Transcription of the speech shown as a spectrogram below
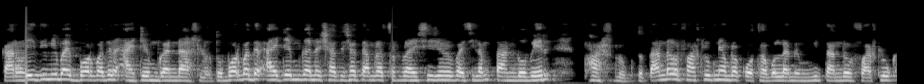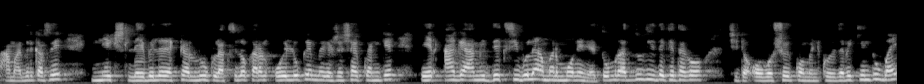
কারণ এই দিনই ভাই বরবাদের আইটেম গানটা আসলো। তো, বরবাদের আইটেম গানের সাথে সাথে আমরা সারপ্রাইজ হিসেবে পাইছিলাম তাণ্ডবের ফার্স্ট লুক তো, তাণ্ডবের ফার্স্ট লুক নিয়ে আমরা কথা বললাম এবং কি তাণ্ডবের ফার্স্ট লুক আমাদের কাছে নেক্সট লেভেলের একটা লুক লাগছিল। কারণ ওই লুকে মেগাস্টার সাহেব খানকে এর আগে আমি দেখছি বলে আমার মনে নেই। তোমরা যদি দেখে থাকো, সেটা অবশ্যই কমেন্ট করে যাবে কিন্তু ভাই,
